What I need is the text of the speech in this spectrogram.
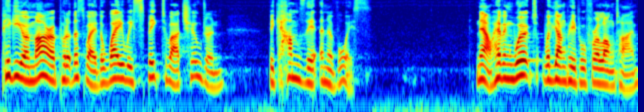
Peggy O'Mara put it this way the way we speak to our children becomes their inner voice. Now, having worked with young people for a long time,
